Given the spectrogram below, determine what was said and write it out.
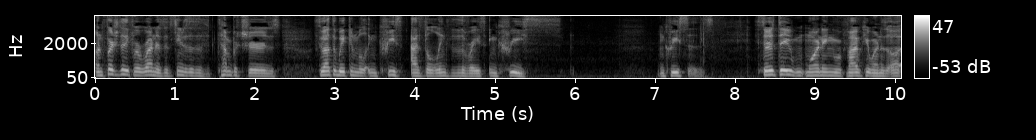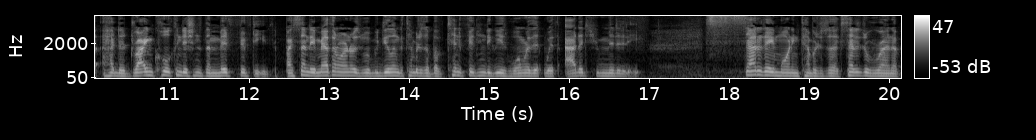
Unfortunately for runners, it seems as if temperatures throughout the weekend will increase as the length of the race increase increases. Thursday morning 5K runners uh, had the dry and cool conditions in the mid 50s. By Sunday, marathon runners will be dealing with temperatures above 10 to 15 degrees warmer than, with added humidity. Saturday morning temperatures are expected to run up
